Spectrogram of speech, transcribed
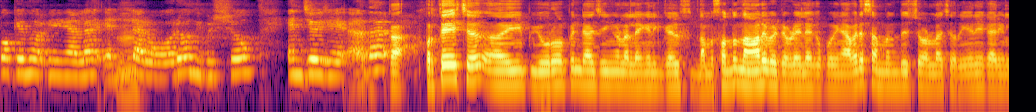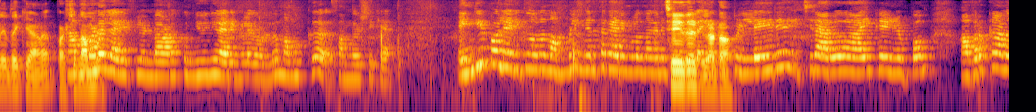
ഒക്കെ എന്ന് പറഞ്ഞു ഓരോ നിമിഷവും എൻജോയ് ചെയ്യുക പ്രത്യേകിച്ച് ഈ യൂറോപ്യൻ രാജ്യങ്ങൾ അല്ലെങ്കിൽ ഗൾഫ് നമ്മൾ സ്വന്തം നാട് വിട്ട് എവിടെയൊക്കെ പോയി അവരെ സംബന്ധിച്ചുള്ള ചെറിയ ചെറിയ കാര്യങ്ങൾ ഇതൊക്കെയാണ്. പക്ഷെ നമ്മുടെ ലൈഫിൽ ഉണ്ടാവുന്ന കുഞ്ഞു കുഞ്ഞു കാര്യങ്ങളേ ഉള്ളൂ. നമുക്ക് സന്തോഷിക്കാൻ എങ്കിൽ പോലും എനിക്ക് തോന്നുന്നു നമ്മൾ ഇങ്ങനത്തെ കാര്യങ്ങളൊന്നും അങ്ങനെ ചെയ്തിട്ടില്ല പിള്ളേര് ഇച്ചിരി അറിവായി കഴിഞ്ഞപ്പം അവർക്കാണ്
